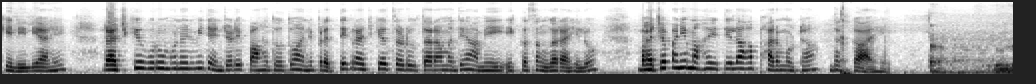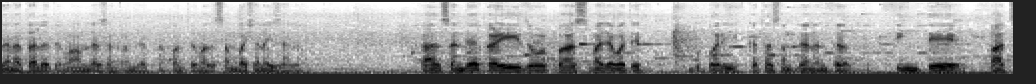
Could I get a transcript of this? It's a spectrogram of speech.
केलेली आहे. राजकीय गुरु म्हणून मी त्यांच्याकडे पाहत होतो आणि प्रत्येक राजकीय चढउतारामध्ये आम्ही एकसंघ राहिलो. भाजप आणि महायुतीला हा फार मोठा धक्का आहे. घेऊन जाण्यात आलं तेव्हा आमदार संग्राम जगतापांचं माझं संभाषणही झालं. काल संध्याकाळी जवळपास माझ्या मते दुपारी कथा संपल्यानंतर तीन ते पाच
